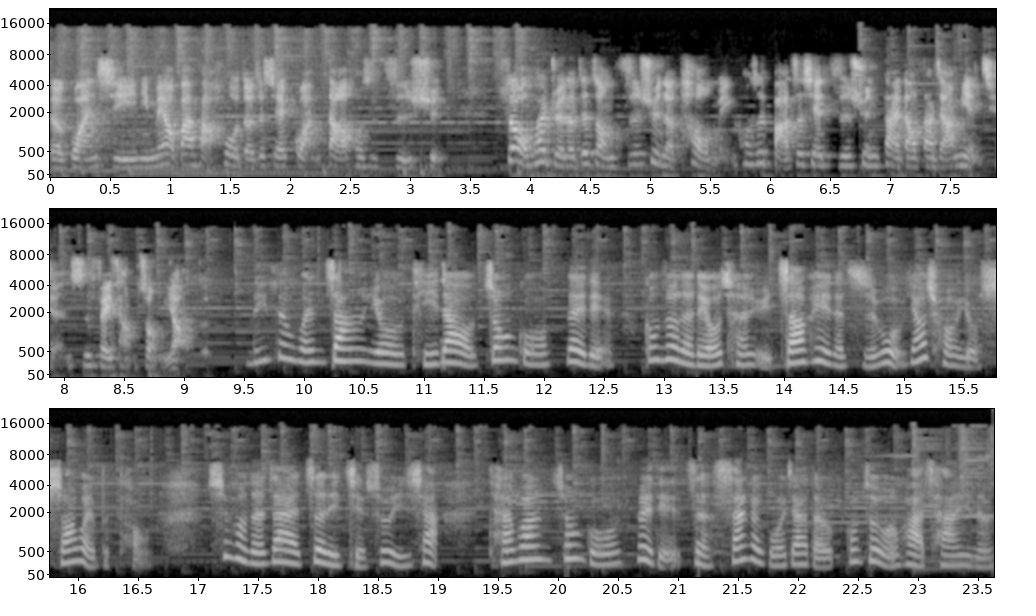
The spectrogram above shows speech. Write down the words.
的关系，你没有办法获得这些管道或是资讯。所以我会觉得这种资讯的透明，或是把这些资讯带到大家面前是非常重要的。您的文章有提到中国、瑞典工作的流程与招聘的职务要求有稍微不同，是否能在这里解述一下台湾、中国、瑞典这三个国家的工作文化差异呢？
